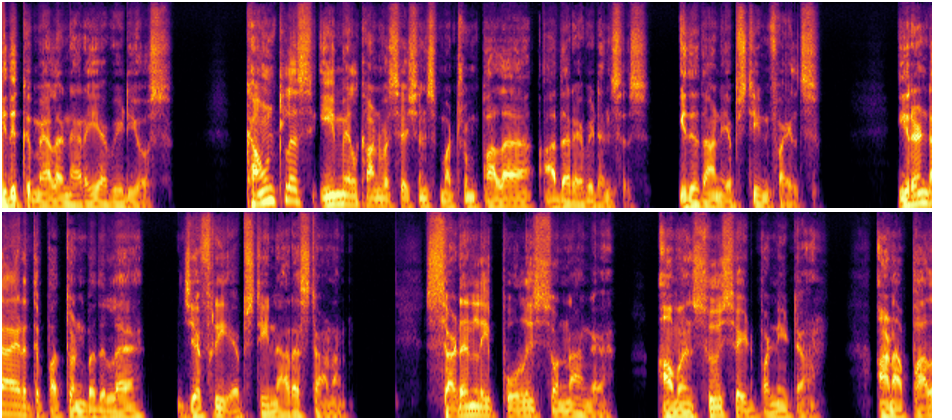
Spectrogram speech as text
இதுக்கு மேலே நிறைய வீடியோஸ் கவுண்ட்லெஸ் இமெயில் கான்வர்சேஷன்ஸ் மற்றும் பல அதர் எவிடன்சஸ் இதுதான் எப்ஸ்டீன் ஃபைல்ஸ் இரண்டாயிரத்து பத்தொன்பதுல ஜெஃப்ரி எப்ஸ்டீன் அரெஸ்ட் ஆனான். சடன்லி போலீஸ் சொன்னாங்க அவன் சூசைட் பண்ணிட்டான். ஆனால் பல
